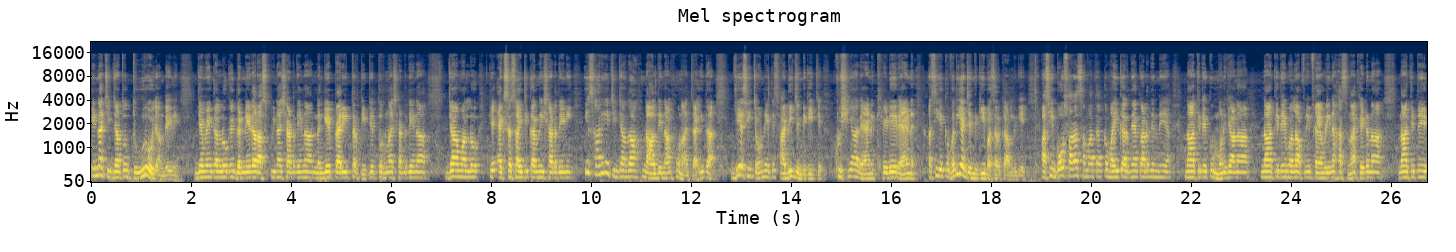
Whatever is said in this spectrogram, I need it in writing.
ਇਹਨਾਂ ਚੀਜ਼ਾਂ ਤੋਂ ਦੂਰ ਹੋ ਜਾਂਦੇ ਨੇ। ਜਿਵੇਂ ਕਰ ਲਓ ਕਿ ਗੰਨੇ ਦਾ ਰਸ ਪੀਣਾ ਛੱਡ ਦੇਣਾ, ਨੰਗੇ ਪੈਰੀ ਧਰਤੀ ਤੇ ਤੁਰਨਾ ਛੱਡ ਦੇਣਾ ਜਾਂ ਮੰਨ ਲਓ ਕਿ ਐਕਸਰਸਾਈਜ਼ ਕਰਨੀ ਛੱਡ ਦੇਣੀ। ਇਹ ਸਾਰੀਆਂ ਚੀਜ਼ਾਂ ਦਾ ਨਾਲ ਦੇ ਨਾਲ ਹੋਣਾ ਚਾਹੀਦਾ। ਜੇ ਅਸੀਂ ਚਾਹੁੰਦੇ ਕਿ ਸਾਡੀ ਜ਼ਿੰਦਗੀ 'ਚ ਖੁਸ਼ੀਆਂ ਰਹਿਣ, ਖੇੜੇ ਰਹਿਣ, ਅਸੀਂ ਇੱਕ ਵਧੀਆ ਜ਼ਿੰਦਗੀ ਬਸਰ ਕਰ ਲਈਏ। ਅਸੀਂ ਬਹੁਤ ਸਾਰਾ ਸਮਾਂ ਤਾਂ ਕਮਾਈ ਕਰਦਿਆਂ ਕੱਢ ਦਿੰਨੇ ਆ ਨਾ ਕਿਤੇ ਘੁੰਮਣ ਜਾਣਾ, ਨਾ ਕਿਤੇ ਮਤਲਬ ਆਪਣੀ ਫੈਮਿਲੀ ਨਾਲ ਹੱਸਣਾ, ਖੇਡਣਾ, ਨਾ ਕਿਤੇ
